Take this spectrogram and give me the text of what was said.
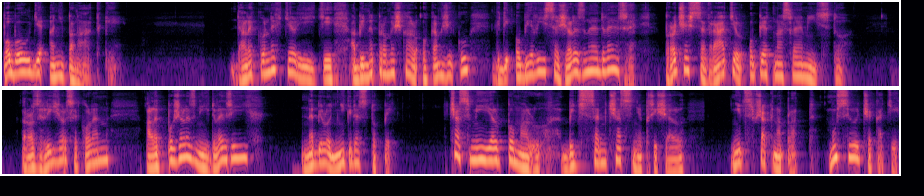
po boudě ani památky. Daleko nechtěl jíti, aby nepromeškal okamžiku, kdy objeví se železné dveře, pročež se vrátil opět na své místo. Rozhlížel se kolem, ale po železných dveřích nebylo nikde stopy. Čas míjel pomalu, byť jsem časně přišel, nic však naplat, musil čekati.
